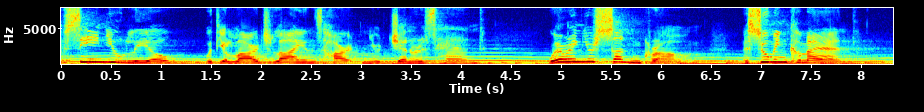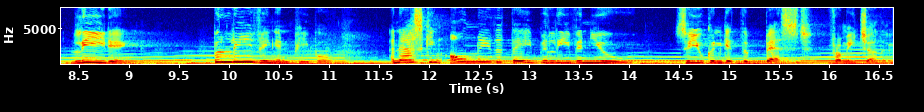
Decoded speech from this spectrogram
Have seen you, Leo, with your large lion's heart and your generous hand, wearing your sun crown, assuming command, leading, believing in people, and asking only that they believe in you so you can get the best from each other.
